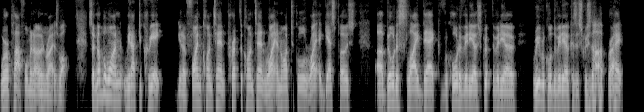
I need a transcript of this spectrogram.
we're a platform in our own right as well. So, number one, we'd have to create, you know, find content, prep the content, write an article, write a guest post, uh, build a slide deck, record a video, script the video, re-record the video because it screws up, right?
